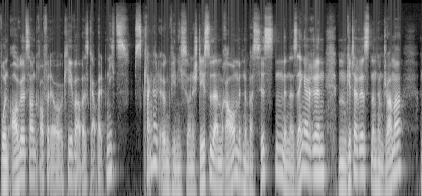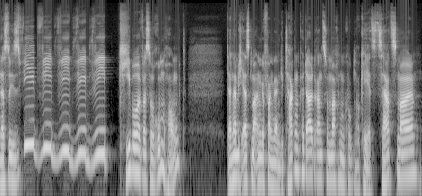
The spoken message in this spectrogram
wo ein Orgelsound drauf war, der okay war, aber es gab halt nichts, es klang halt irgendwie nicht so. Und dann stehst du da im Raum mit einem Bassisten, mit einer Sängerin, einem Gitarristen und einem Drummer und hast du dieses Wiep, Wiep, Wiep, Wiep, Wiep Keyboard, was so rumhonkt. Dann habe ich erstmal angefangen, dann Gitarrenpedal dran zu machen, gucken, okay, jetzt zerrt's mal.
